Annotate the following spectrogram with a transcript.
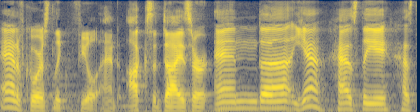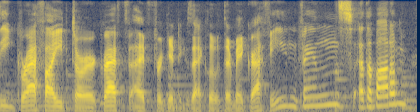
and of course liquid fuel and oxidizer. And uh, yeah, has the has the graphite or graph I forget exactly what they're made graphene fins at the bottom.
